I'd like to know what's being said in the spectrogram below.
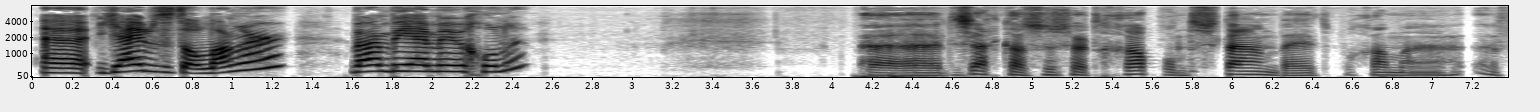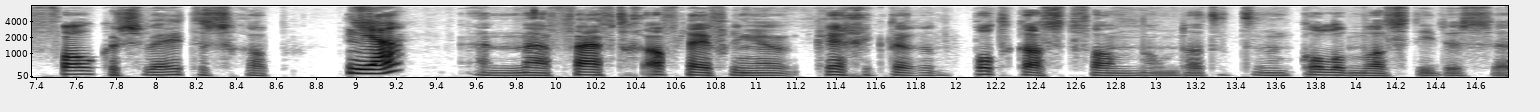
Eh, jij doet het al langer. Waarom ben jij mee begonnen? Eh, het is eigenlijk als een soort grap ontstaan bij het programma Focus Wetenschap. Ja, En na 50 afleveringen kreeg ik er een podcast van, omdat het een column was die dus eh,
